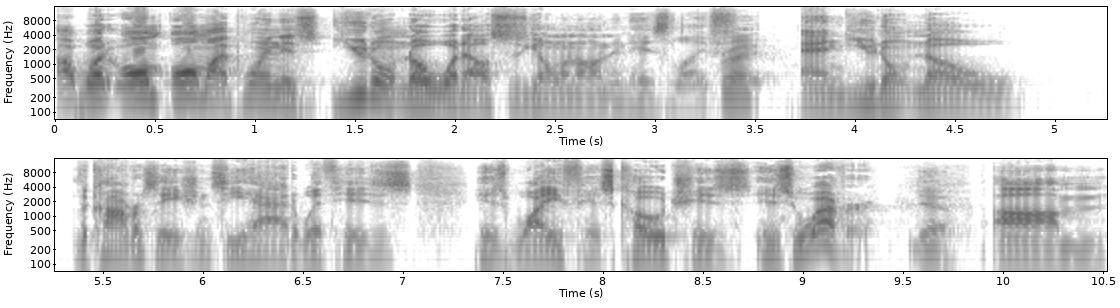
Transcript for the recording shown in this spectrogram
uh, what all, all my point is, you don't know what else is going on in his life, Right. And you don't know the conversations he had with his his wife, his coach, his his whoever. yeah. Um,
